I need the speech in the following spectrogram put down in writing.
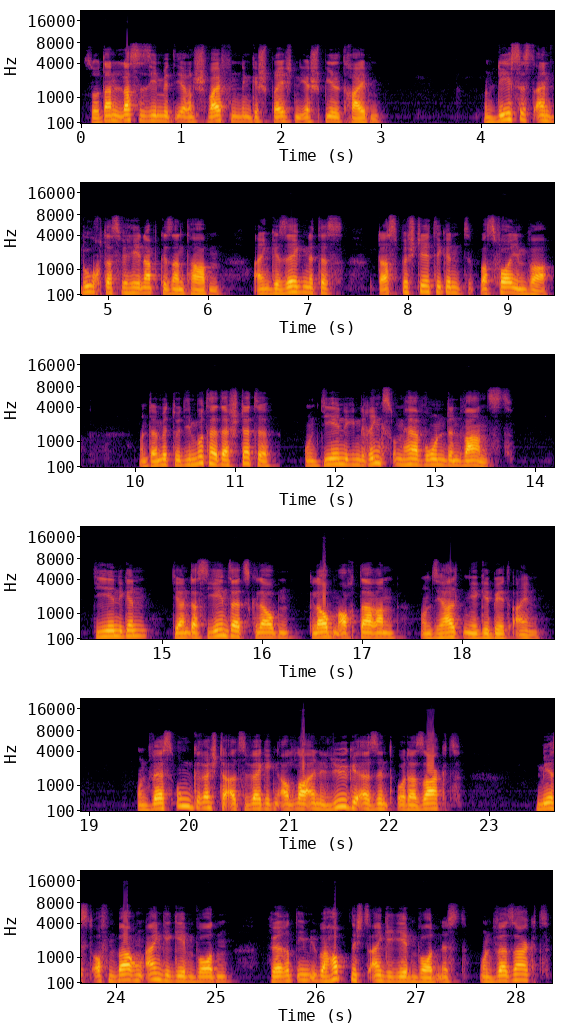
So dann lasse sie mit ihren schweifenden Gesprächen ihr Spiel treiben. Und dies ist ein Buch, das wir hinabgesandt haben, ein gesegnetes, das bestätigend, was vor ihm war, und damit du die Mutter der Städte und diejenigen ringsumher Wohnenden warnst. Diejenigen, die an das Jenseits glauben, glauben auch daran, und sie halten ihr Gebet ein. Und wer ist ungerechter, als wer gegen Allah eine Lüge ersinnt oder sagt, mir ist Offenbarung eingegeben worden, während ihm überhaupt nichts eingegeben worden ist, und wer sagt,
